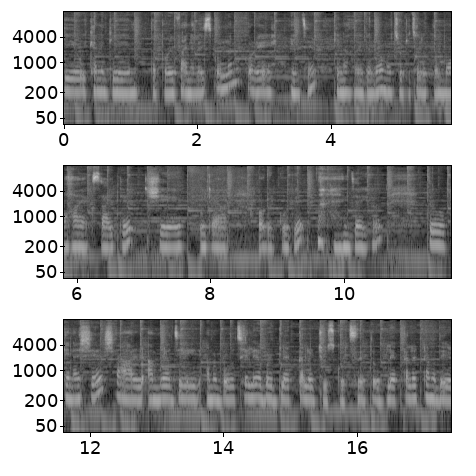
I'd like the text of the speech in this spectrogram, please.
গিয়ে ওইখানে গিয়ে তারপরে ফাইনালাইজ করলাম, করে এই যে কেনা হয়ে গেল। আমার ছোটো ছেলে তো মহা এক্সাইটেড সে ওইটা অর্ডার করবে। যাই হোক। তো কেনা শেষ, আর আমরা যে আমার বড় ছেলে আবার ব্ল্যাক কালার চুজ করছে, তো ব্ল্যাক কালারটা আমাদের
